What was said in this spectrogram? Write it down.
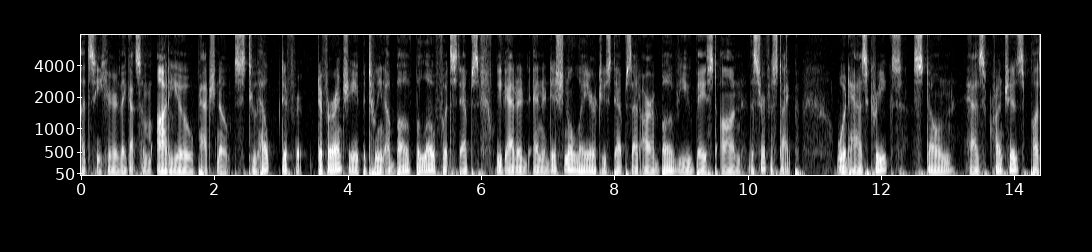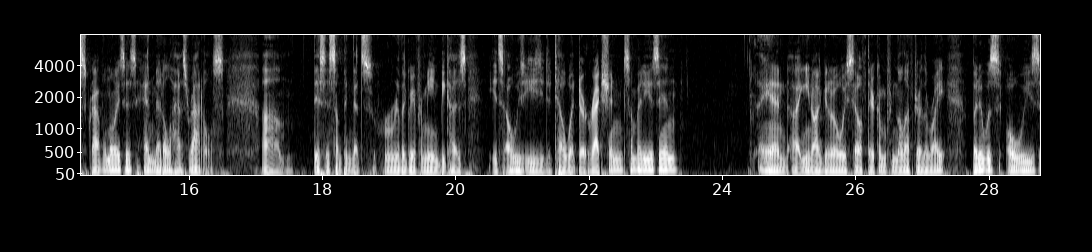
Let's see here. They got some audio patch notes to help different differentiate between above below footsteps, we've added an additional layer to steps that are above you based on the surface type. Wood has creaks, stone has crunches plus gravel noises, and metal has rattles. Um, this is something that's really great for me because it's always easy to tell what direction somebody is in. And, uh, you know, I could always tell if they're coming from the left or the right, but it was always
